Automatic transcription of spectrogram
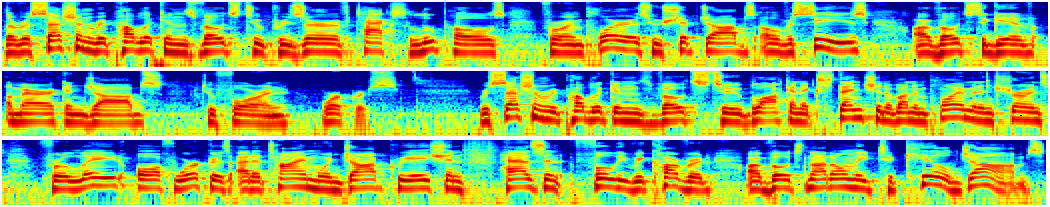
The recession Republicans votes to preserve tax loopholes for employers who ship jobs overseas are votes to give American jobs to foreign workers. Recession Republicans votes to block an extension of unemployment insurance for laid off workers at a time when job creation hasn't fully recovered are votes not only to kill jobs,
